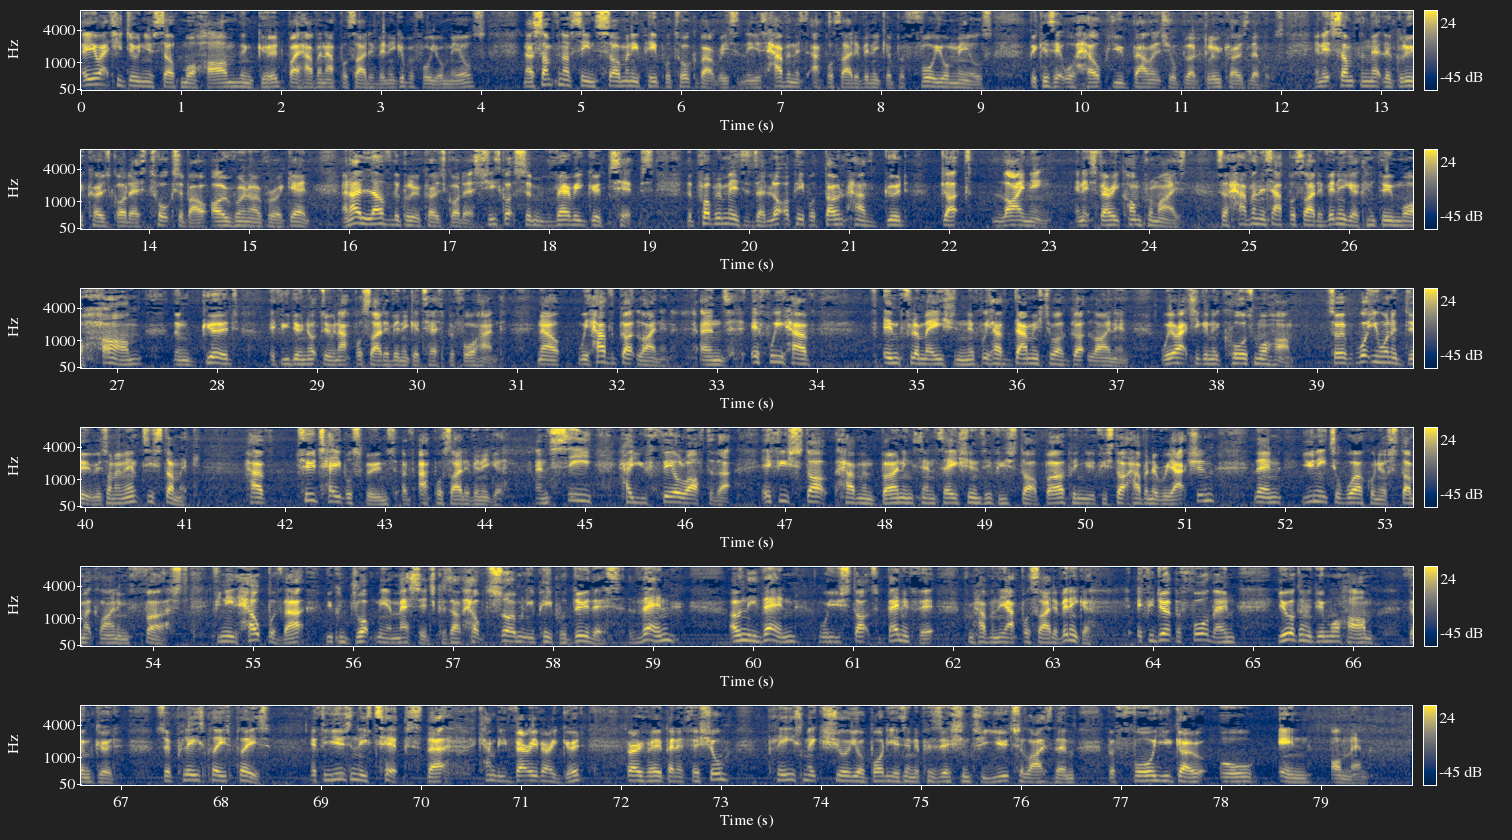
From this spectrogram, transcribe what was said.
Are you actually doing yourself more harm than good by having apple cider vinegar before your meals? Now, something I've seen so many people talk about recently is having this apple cider vinegar before your meals because it will help you balance your blood glucose levels. And it's something that the glucose goddess talks about over and over again. And I love the glucose goddess. She's got some very good tips. The problem is, is a lot of people don't have good gut lining and it's very compromised. So having this apple cider vinegar can do more harm than good if you do not do an apple cider vinegar test beforehand. Now, we have gut lining, and if we have inflammation, if we have damage to our gut lining, we're actually going to cause more harm. So what you want to do is on an empty stomach, have two tablespoons of apple cider vinegar and see how you feel after that. If you start having burning sensations, if you start burping, if you start having a reaction, then you need to work on your stomach lining first. If you need help with that, you can drop me a message because I've helped so many people do this. Then, only then will you start to benefit from having the apple cider vinegar. If you do it before then, you are going to do more harm than good. So please, please, please, if you're using these tips that can be very, very good, very, very beneficial, please make sure your body is in a position to utilize them before you go all in on them.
